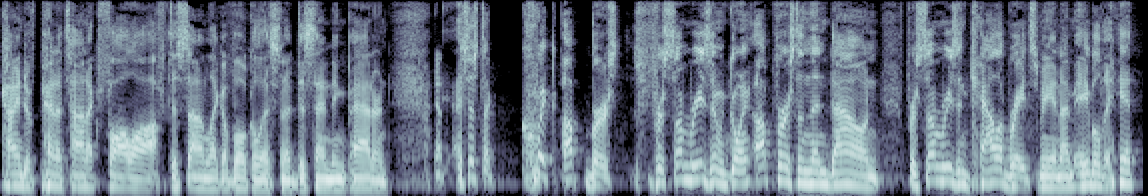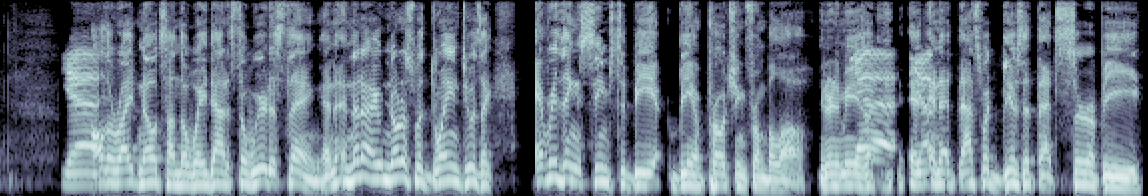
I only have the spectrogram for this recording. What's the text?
kind of pentatonic fall off to sound like a vocalist in a descending pattern. Yep. It's just a quick upburst for some reason going up first and then down for some reason calibrates me and I'm able to hit yeah all the right notes on the way down. It's the weirdest thing. And and then I noticed with Duane too, it's like everything seems to be be approaching from below. You know what I mean? Yeah, like, and, yep. and, that's what gives it that syrupy.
